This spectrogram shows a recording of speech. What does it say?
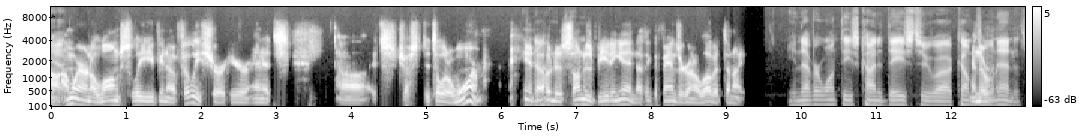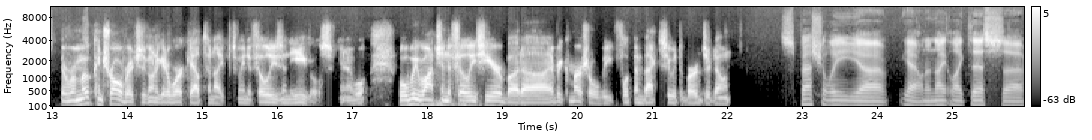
uh, yeah. uh, I'm wearing a long sleeve, you know, Phillies shirt here, and it's uh, it's just it's a little warm. You know, the sun is beating in. I think the fans are going to love it tonight. You never want these kind of days to uh, come and to the, an end. The remote control, Rich, is going to get a workout tonight between the Phillies and the Eagles. You know, we'll we'll be watching the Phillies here, but uh, every commercial we'll be flipping back to see what the birds are doing. Especially, uh, yeah, on a night like this, uh,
